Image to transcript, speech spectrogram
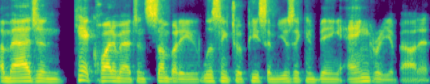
imagine, can't quite imagine somebody listening to a piece of music and being angry about it.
